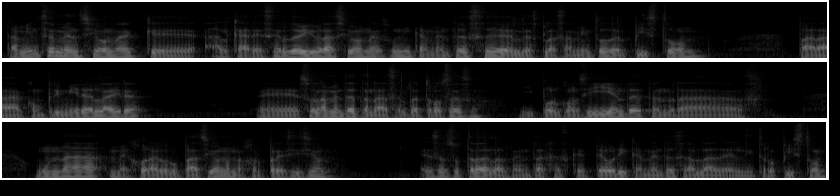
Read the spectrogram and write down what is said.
También se menciona que al carecer de vibraciones únicamente es el desplazamiento del pistón para comprimir el aire, eh, solamente tendrás el retroceso y por consiguiente tendrás una mejor agrupación o mejor precisión. Esa es otra de las ventajas que teóricamente se habla del nitropistón.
